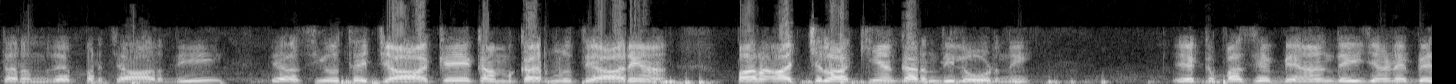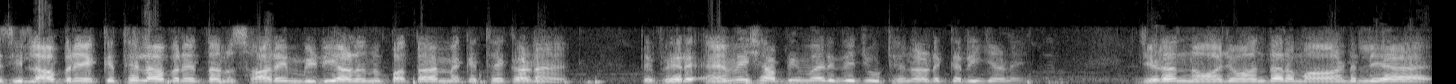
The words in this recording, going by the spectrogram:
ਧਰਮ ਦੇ ਪ੍ਰਚਾਰ ਦੀ ਤੇ ਅਸੀਂ ਉੱਥੇ ਜਾ ਕੇ ਕੰਮ ਕਰਨ ਨੂੰ ਤਿਆਰ ਹਾਂ ਪਰ ਆ ਚਲਾਕੀਆਂ ਕਰਨ ਦੀ ਲੋੜ ਨਹੀਂ। ਇੱਕ ਪਾਸੇ ਬਿਆਨ ਦੇਈ ਜਾਣੇ ਪਏ ਅਸੀਂ ਲੱਭ ਰਹੇ ਹਾਂ, ਕਿੱਥੇ ਲੱਭ ਰਹੇ ਹਾਂ? ਤੁਹਾਨੂੰ ਸਾਰੇ ਮੀਡੀਆ ਵਾਲਿਆਂ ਨੂੰ ਪਤਾ ਮੈਂ ਕਿੱਥੇ ਖੜਾ ਤੇ ਫਿਰ ਐਵੇਂ ਛਾਪੀਮਾਰੀ ਦੇ ਝੂਠੇ ਨਾਟਕ ਕਰੀ ਜਾਣੇ। ਜਿਹੜਾ ਨੌਜਵਾਨ ਦਾ ਰਿਮਾਂਡ ਲਿਆ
